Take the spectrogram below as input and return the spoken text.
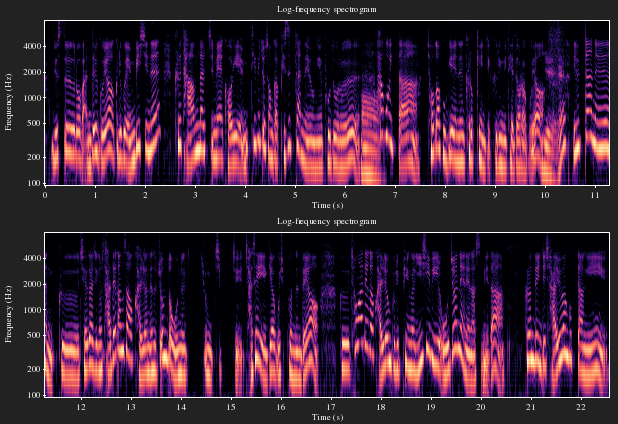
뉴스로 만들고요. 그리고 MBC는 그 다음 날쯤에 거의 TV조선과 비슷한 내용의 보도를 어. 하고 있다. 제가 보기에는 그렇게 이제 그림이 되더라고요. 예. 일단은 그 제가 지금 4대강 사업 관련해서 좀 더 오늘 좀 집, 자세히 얘기하고 싶었는데요. 그 청와대가 관련 브리핑을 22일 오전에 내놨습니다. 그런데 이제 자유한국당이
